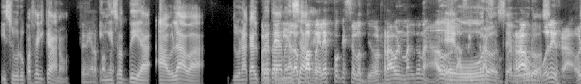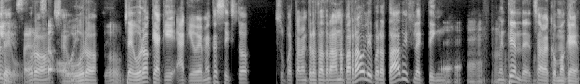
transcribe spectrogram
y su grupo cercano, en esos días hablaba de una carpeta pero tenía los papeles porque se los dio Raúl Maldonado. Seguro, seguro. Raúl y Raúl. Seguro, seguro. Seguro que aquí, aquí obviamente Sixto supuestamente lo está trabajando para Raúl, pero estaba deflecting. ¿Me entiendes? ¿Sabes? Como que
